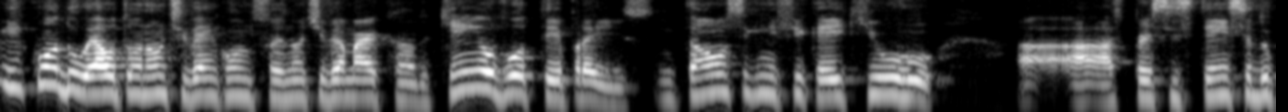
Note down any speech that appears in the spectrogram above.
e quando o Elton não tiver em condições, não tiver marcando, quem eu vou ter para isso? Então significa aí que o, a, a persistência do,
